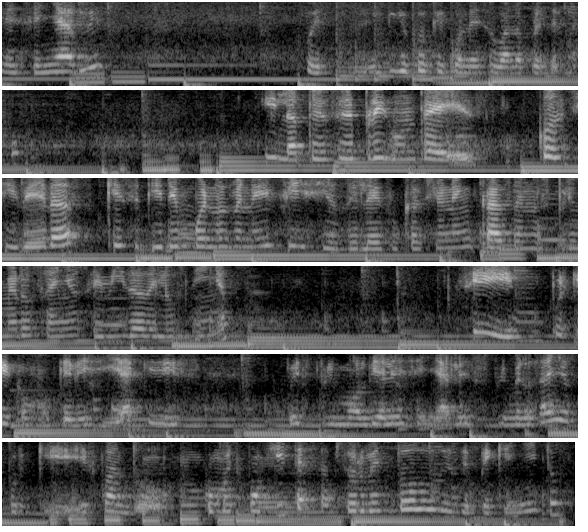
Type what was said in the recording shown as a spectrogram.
enseñarles, pues yo creo que con eso van a aprender mejor. Y la tercera pregunta es, ¿consideras que se tienen buenos beneficios de la educación en casa en los primeros años de vida de los niños? Sí, porque como te decía que es pues primordial enseñarles sus primeros años porque es cuando como esponjitas absorben todo desde pequeñitos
